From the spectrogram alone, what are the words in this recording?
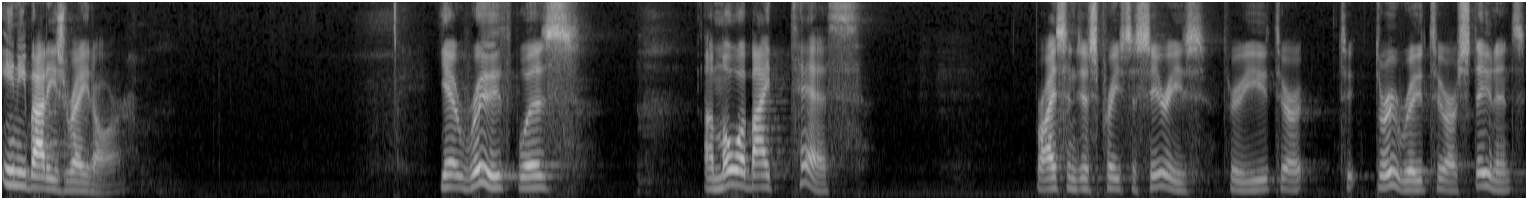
anybody's radar. Yet Ruth was a Moabitess. Bryson just preached a series through you to, our, to through Ruth to our students.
